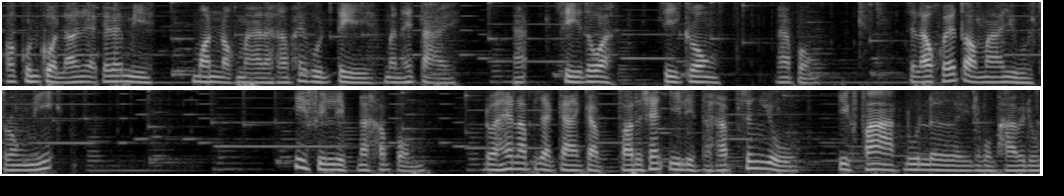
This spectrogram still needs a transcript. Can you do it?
พอคุณกดแล้วเนี่ยก็จะมี mon ออกมานะครับ ให้คุณตีมันให้ตายนะสี่ตัวสี่กรงนะครับผมเสร็จแล้ว quest ต่อมาอยู่ตรงนี้ ที่ฟิลิปนะครับผมโดยให้เราไปจัดการกับ Foundation Elite นะครับซึ่งอยู่ อีกฝั่งดูเลยเดี๋ยวผมพาไปดู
